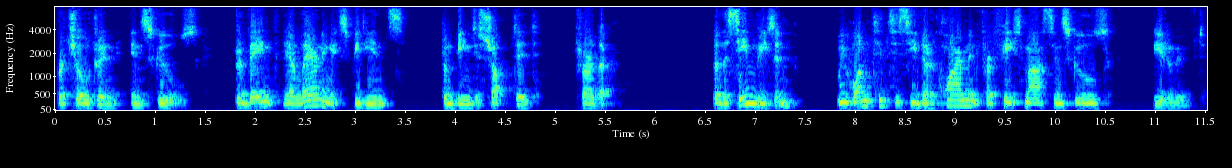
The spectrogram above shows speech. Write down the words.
for children in schools, to prevent their learning experience from being disrupted further. For the same reason, we wanted to see the requirement for face masks in schools be removed.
